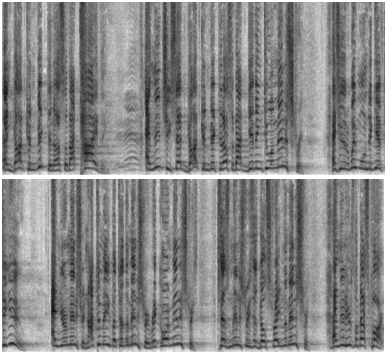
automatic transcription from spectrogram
And God convicted us about tithing. And then she said, God convicted us about giving to a ministry. And she said, We wanted to give to you and your ministry, not to me, but to the ministry, Rick Coram Ministries. It says ministries that go straight in the ministry. And then here's the best part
